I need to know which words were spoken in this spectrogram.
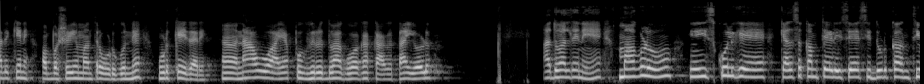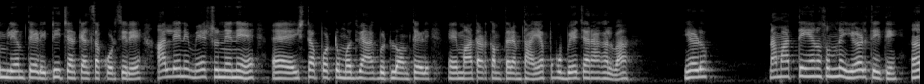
ಅದಕ್ಕೇನೆ ಒಬ್ಬ ಶ್ರೀಮಂತ್ರ ಹುಡುಗನ್ನೇ ಹುಡುಕಿದ್ದಾರೆ. ನಾವು ಅಯ್ಯಪ್ಪ ವಿರುದ್ಧವಾಗಿ ಹೋಗೋಕ್ಕಾಗುತ್ತಾ? ಹೇಳು. ಅದು ಅಲ್ಲದೆ ಮಗಳು ಈ ಸ್ಕೂಲ್ಗೆ ಕೆಲಸಕ್ಕಂತೇಳಿ ಸೇರಿಸಿ ದುಡ್ಕೊಂಡ್ ತಿನ್ಲಿ ಅಂತೇಳಿ ಟೀಚರ್ ಕೆಲಸ ಕೊಡ್ಸಿರಿ ಅಲ್ಲೇನೆ ಮೇಷ್ಟ್ರನ್ನೇನೆ ಆ, ಇಷ್ಟಪಟ್ಟು ಮದುವೆ ಆಗ್ಬಿಟ್ಲು ಅಂತೇಳಿ ಏ, ಮಾತಾಡ್ಕೊಂತಾರೆ ಅಂತ. ಅಯ್ಯಪ್ಪಗೂ ಬೇಜಾರಾಗಲ್ವಾ? ಹೇಳು. ನಮ್ಮ ಅತ್ತೆ ಏನೋ ಸುಮ್ಮನೆ ಹೇಳ್ತೈತೆ. ಹಾ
